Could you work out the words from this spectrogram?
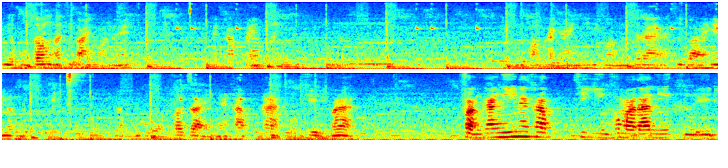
เดี๋ยวผมต้องอธิบายก่อนนะนะครับแป๊บนึงผมขอขยายนี้ดีกว่ามันจะได้อธิบายให้มันแบบดูแบบเข้าใจนะครับอะโอเคมาก ฝั่งทางนี้นะครับ ที่ยิงเข้ามาด้านนี้คือ AD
